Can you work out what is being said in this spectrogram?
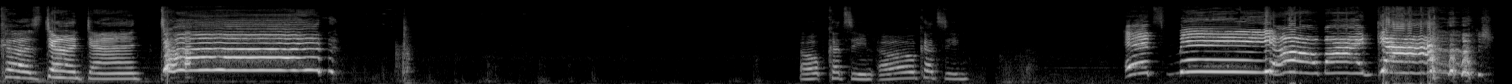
Cause dun dun dun! Oh, cutscene. Oh, cutscene. It's me! Oh my gosh!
